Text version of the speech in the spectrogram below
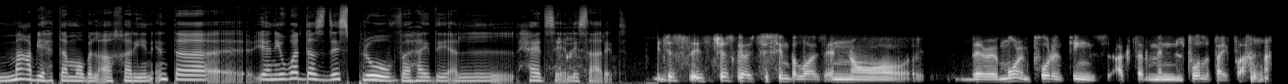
ما عم بيهتموا بالآخرين. أنت يعني what does this prove هيدي الحادثة اللي صارت؟ It just it just goes to symbolize إنه there are more important things أكثر من التواليت بيبر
